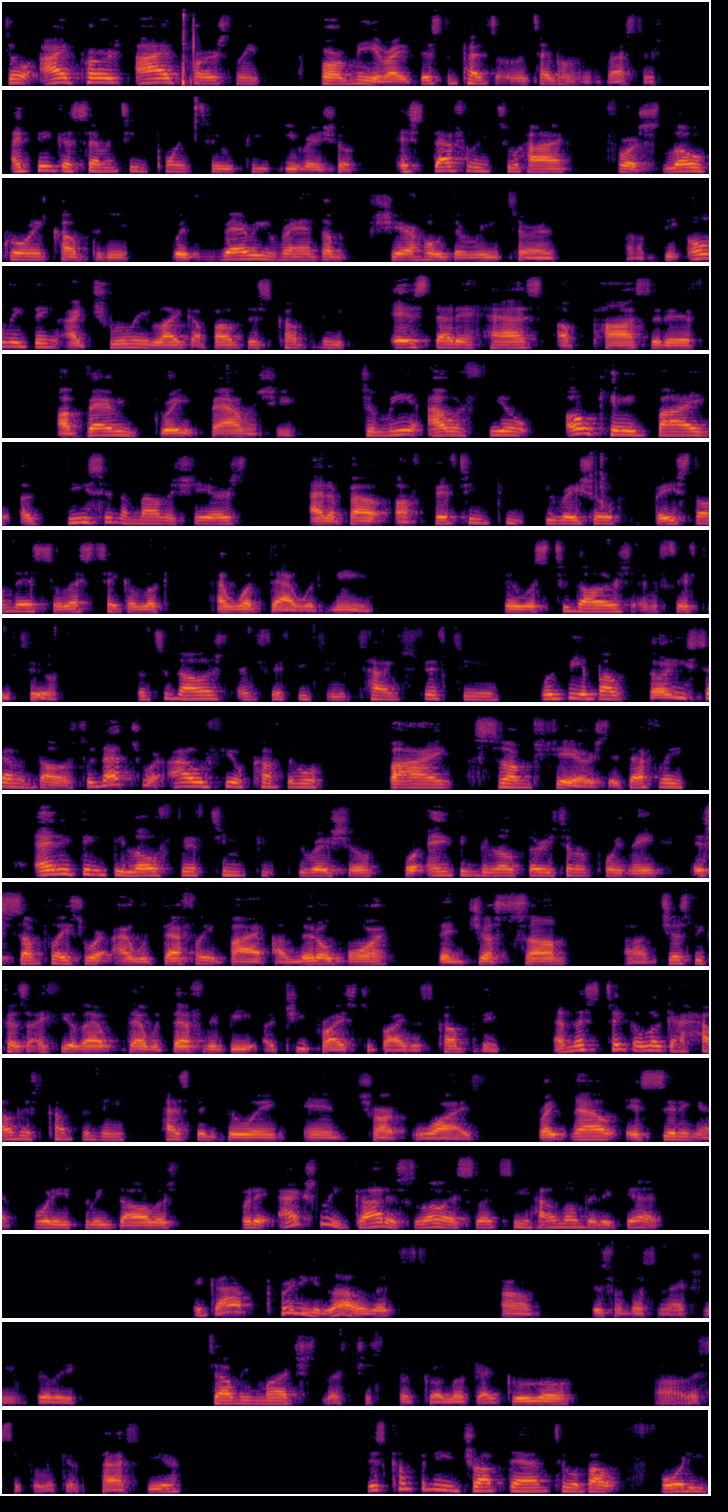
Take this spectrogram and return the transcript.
So I per I personally, for me, right, this depends on the type of investors. I think a 17.2 PE ratio is definitely too high for a slow growing company with very random shareholder return. Um, the only thing I truly like about this company is that it has a positive, a very great balance sheet. To me, I would feel okay buying a decent amount of shares at about a 15 PE ratio based on this. So let's take a look at what that would mean. It was $2.52. So $2.52 times 15 would be about $37. So that's where I would feel comfortable buying some shares. It definitely anything below 15 PE ratio or anything below 37.8 is someplace where I would definitely buy a little more than just some, um, just because I feel that that would definitely be a cheap price to buy this company. And let's take a look at how this company has been doing in chart wise. Right now, it's sitting at $43, but it actually got as low as, let's see, how low did it get? It got pretty low. Let's, um, this one doesn't actually really tell me much. Let's just take a look at Google. Uh, let's take a look at the past year. This company dropped down to about $40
